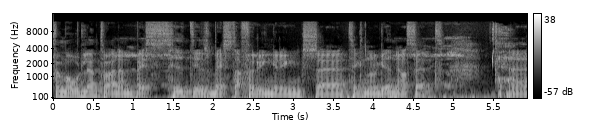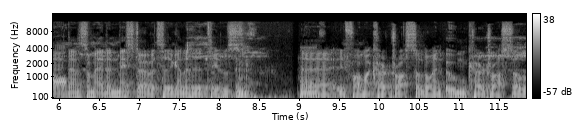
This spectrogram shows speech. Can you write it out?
förmodligen tror jag den bäst, hittills bästa föryngringsteknologin jag har sett. Eh, Den som är den mest övertygande hittills. eh, I form av Kurt Russell då, en ung Kurt Russell.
